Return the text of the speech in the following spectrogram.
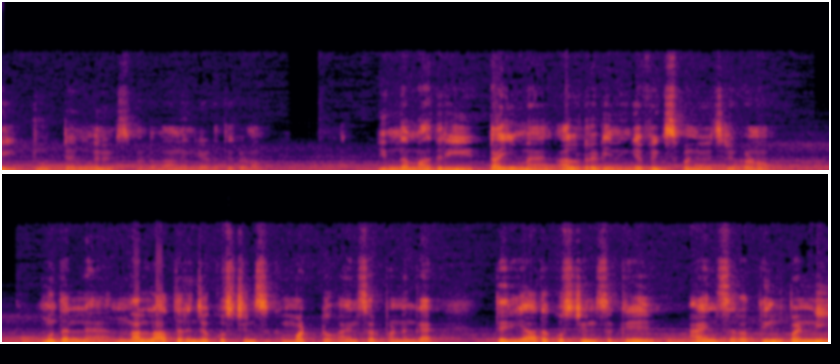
எயிட் டு டென் மினிட்ஸ் மட்டும்தான் நீங்கள் எடுத்துக்கணும். இந்த மாதிரி டைமை ஆல்ரெடி நீங்கள் ஃபிக்ஸ் பண்ணி வச்சுருக்கணும். முதல்ல நல்லா தெரிஞ்ச கொஸ்டின்ஸுக்கு மட்டும் ஆன்சர் பண்ணுங்கள் தெரியாத கொஸ்டின்ஸுக்கு ஆன்சரை திங்க் பண்ணி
